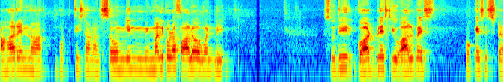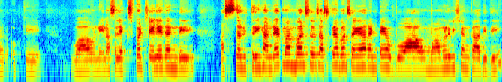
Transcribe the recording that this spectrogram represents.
ఆర్ఎన్ఆర్ భక్తి ఛానల్. సో మీ మిమ్మల్ని కూడా ఫాలో అవ్వండి. Sudheer god bless you always. Okay sister. Okay. Wow నేను అసలు ఎక్స్పెక్ట్ చేయలేదండి. అస్సలు త్రీ హండ్రెడ్ మెంబర్స్ సబ్స్క్రైబర్స్ అయ్యారంటే వావ్ మామూలు విషయం కాదు ఇది.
